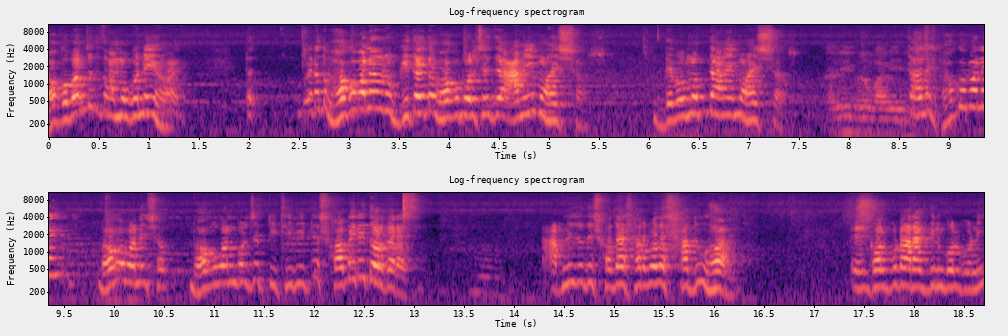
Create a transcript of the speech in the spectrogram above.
ভগবান যদি তমগুণেই হয় তা এটা তো ভগবানের রূপ। গীতায় তো ভগ বলছে যে আমি মহেশ্বর দেব মধ্যে আমি মহেশ্বর তাহলে ভগবানই ভগবানই সব, ভগবান বলছে পৃথিবীতে সবেরই দরকার আছে। আপনি যদি সদা সর্বদা সাধু হন, এই গল্পটা আর একদিন বলব নি,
